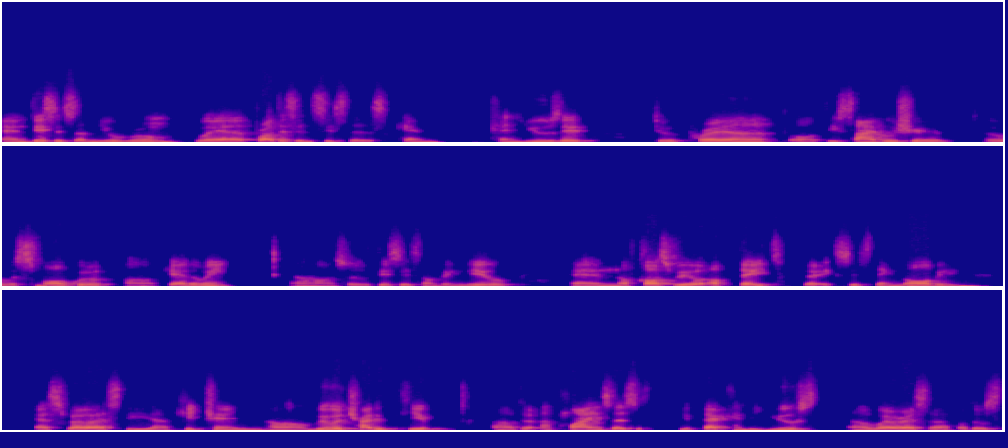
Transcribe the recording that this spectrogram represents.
And this is a new room where brothers and sisters can, can use it to prayer or discipleship, to a small group uh, gathering. Uh, so this is something new. And of course, we will update the existing lobby as well as the uh, kitchen. Uh, we will try to keep uh, the appliances if that can be used, uh, whereas for those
